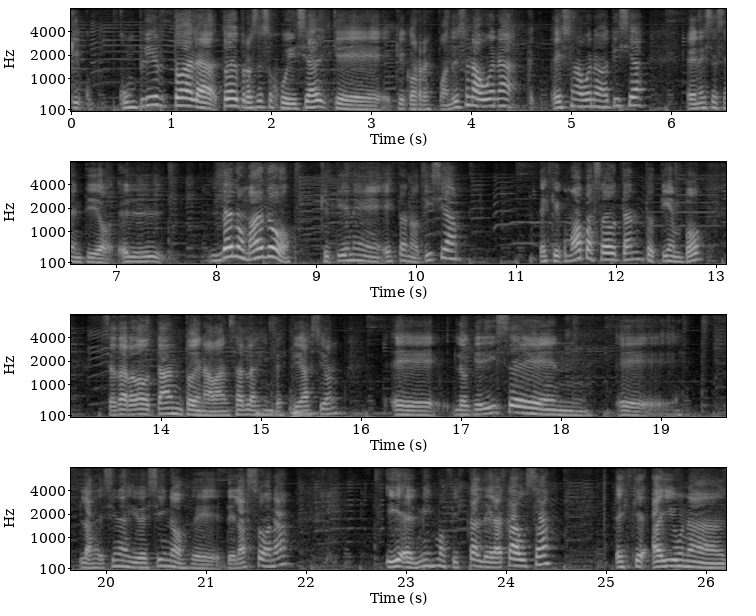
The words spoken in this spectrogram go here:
que cu- cumplir toda la, todo el proceso judicial que, corresponde. Es una buena, es una buena noticia en ese sentido. El lado malo que tiene esta noticia es que como ha pasado tanto tiempo, se ha tardado tanto en avanzar la investigación, eh, lo que dicen eh, las vecinas y vecinos de, de la zona y el mismo fiscal de la causa es que hay una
